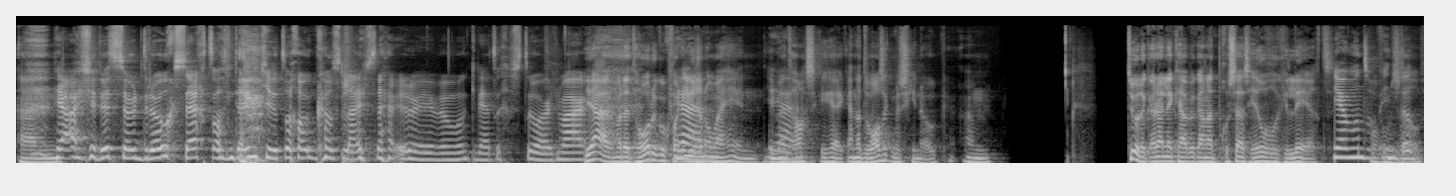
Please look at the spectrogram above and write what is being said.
En ja, als je dit zo droog zegt, dan denk je toch ook als luisteraar, je bent net gestoord. Maar Ja, maar dat hoorde ik ook van Ja. iedereen om mij heen. Je bent hartstikke gek. En dat was ik misschien ook. Ehm, tuurlijk, uiteindelijk heb ik aan het proces heel veel geleerd. Ja, want dat,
